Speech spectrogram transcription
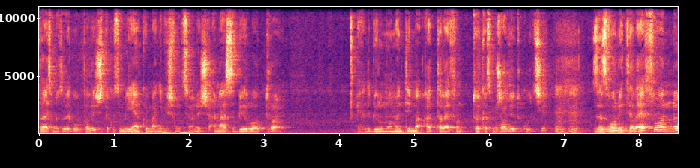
20 minuta da ga upališ, tako smo imali jedan koji manje više funkcioniše, a nas je bilo troje. I onda je bilo u momentima, a telefon, to je kad smo žalili od kuće, Mhm. zazvoni telefon, e,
